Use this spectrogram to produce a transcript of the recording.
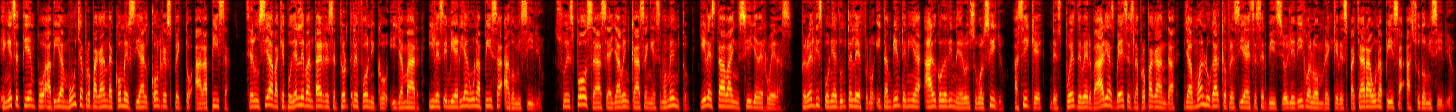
En ese tiempo había mucha propaganda comercial con respecto a la pizza. Se anunciaba que podían levantar el receptor telefónico y llamar y les enviarían una pizza a domicilio. Su esposa se hallaba en casa en ese momento y él estaba en silla de ruedas, pero él disponía de un teléfono y también tenía algo de dinero en su bolsillo. Así que, después de ver varias veces la propaganda, llamó al lugar que ofrecía ese servicio y le dijo al hombre que despachara una pizza a su domicilio.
